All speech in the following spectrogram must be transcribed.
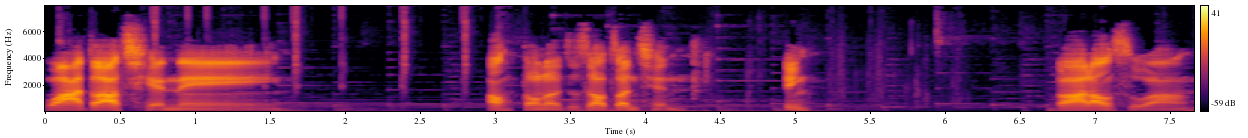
哇，都要钱呢！哦，懂了，就是要赚钱。行，抓老鼠啊，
